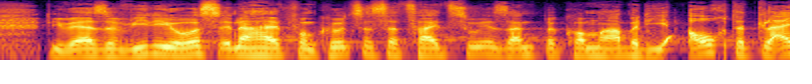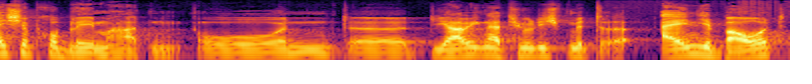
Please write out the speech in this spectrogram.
diverse Videos innerhalb von kürzester Zeit zugesandt bekommen habe, die auch das gleiche Problem hatten. Und äh, die habe ich natürlich mit eingebaut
